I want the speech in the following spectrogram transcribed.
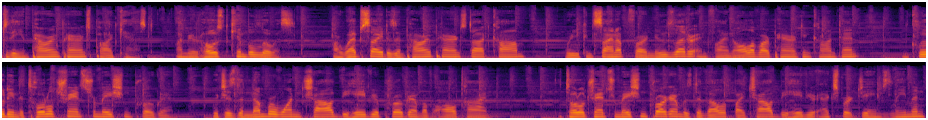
to the Empowering Parents Podcast. I'm your host, Kimball Lewis. Our website is empoweringparents.com, where you can sign up for our newsletter and find all of our parenting content, including the Total Transformation Program, which is the number one child behavior program of all time. The Total Transformation Program was developed by child behavior expert James Lehman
